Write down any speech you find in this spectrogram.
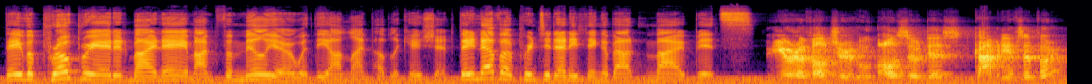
They've appropriated my name. I'm familiar with the online publication. They never printed anything about my bits. You're a vulture who also does comedy of some form?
